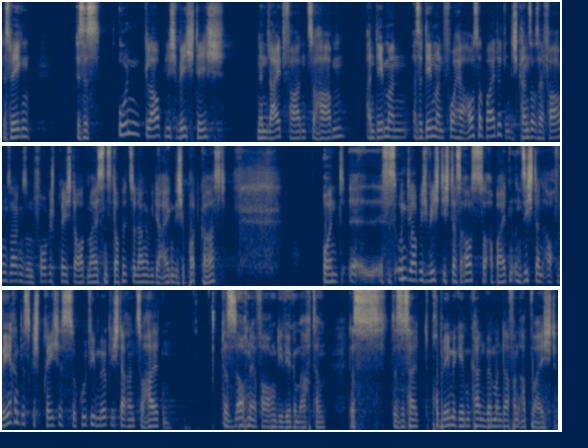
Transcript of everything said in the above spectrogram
Deswegen ist es unglaublich wichtig, einen Leitfaden zu haben, an dem man, also den man vorher ausarbeitet. Und ich kann es aus Erfahrung sagen, so ein Vorgespräch dauert meistens doppelt so lange wie der eigentliche Podcast. Und äh, es ist unglaublich wichtig, das auszuarbeiten und sich dann auch während des Gespräches so gut wie möglich daran zu halten. Das ist auch eine Erfahrung, die wir gemacht haben, dass, dass es halt Probleme geben kann, wenn man davon abweicht.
